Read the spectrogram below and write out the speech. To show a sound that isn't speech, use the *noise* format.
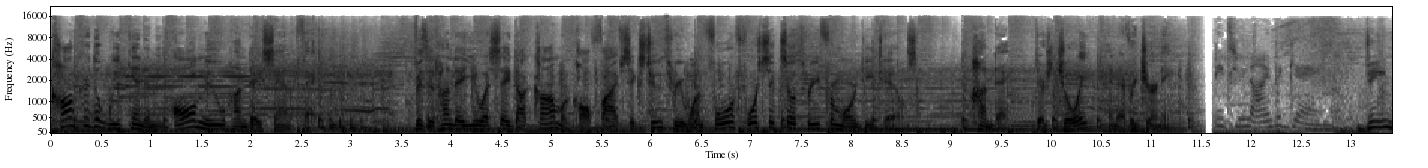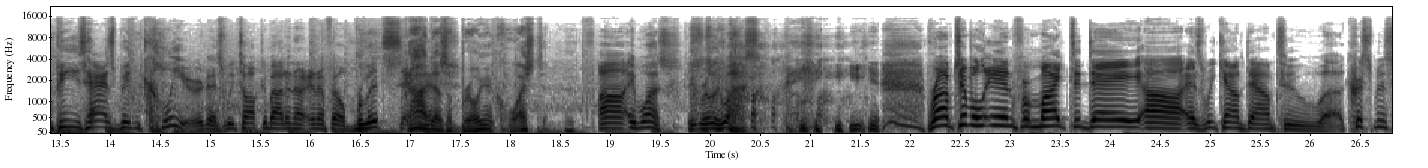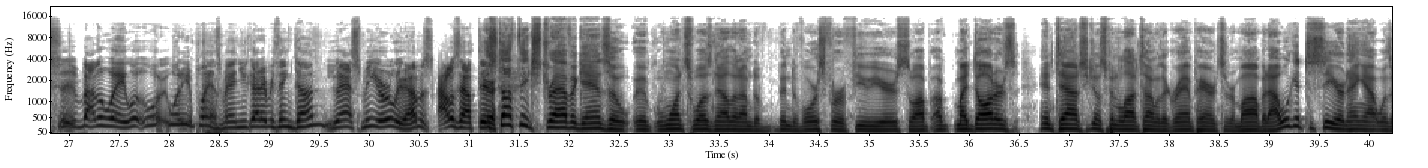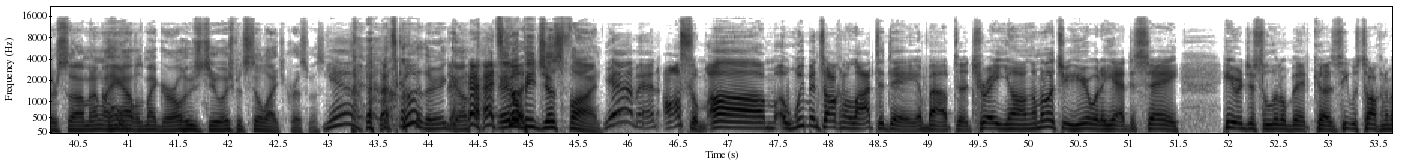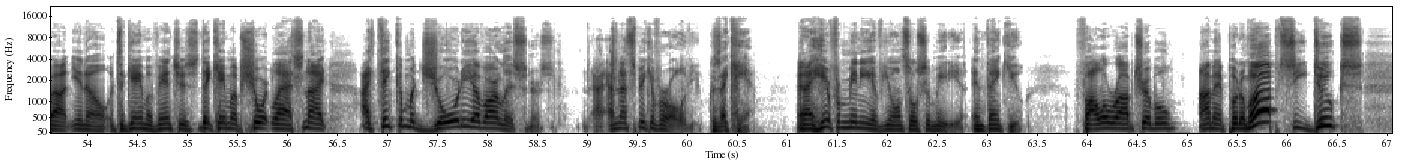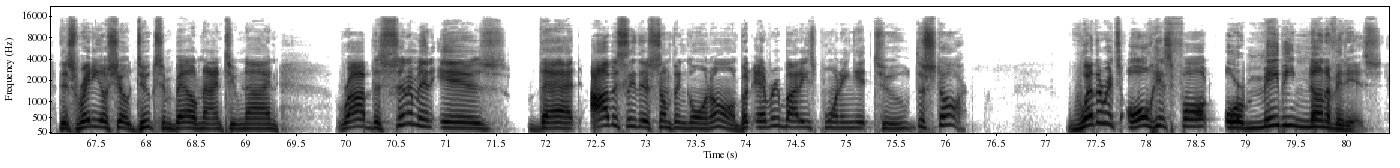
Conquer the weekend in the all-new Hyundai Santa Fe. Visit HyundaiUSA.com or call 562 for more details. Hyundai, there's joy in every journey. Dean Pees has been cleared, as we talked about in our NFL Blitz segment. God, that's a brilliant question. Uh, it was. It really was. *laughs* Rob Tribble in for Mike today uh, as we count down to uh, Christmas. Uh, by the way, what, what, are your plans, man? You got everything done? You asked me earlier. I was I was out there. It's not the extravaganza it once was. Now that I've been divorced for a few years, so I, I, my daughter's in town. She's going to spend a lot of time with her grandparents and her mom, but I will get to see her and hang out with her some. And I'm going to cool. hang out with my girl who's Jewish but still likes Christmas. Yeah, *laughs* that's good. there you go. *laughs* It'll good. be just fine. Yeah, man. Awesome. Um, we've been talking a lot today about uh, Trae Young. I'm going to let you hear what he had to say here in just a little bit because he was talking about, you know, it's a game of inches. They came up short last night. I think a majority of our listeners, I'm not speaking for all of you because I can't. And I hear from many of you on social media, and thank you. Follow Rob Tribble. I'm at Put 'em Up. See Dukes. This radio show, Dukes and Bell 929. Rob, the sentiment is that obviously there's something going on, but everybody's pointing it to the star. Whether it's all his fault or maybe none of it is,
